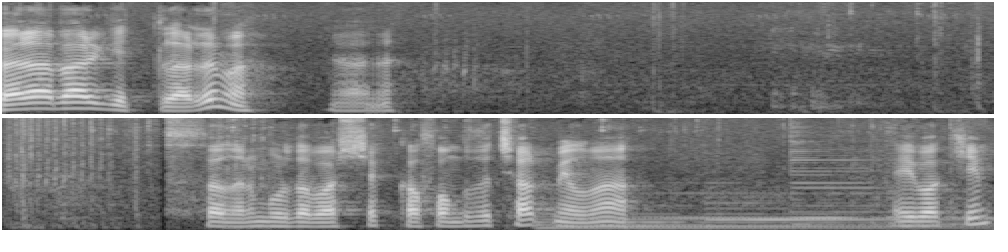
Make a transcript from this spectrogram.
beraber gittiler değil mi? Yani. Sanırım burada başlayacak. Kafamızı çarpmayalım ha. Ey bakayım.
